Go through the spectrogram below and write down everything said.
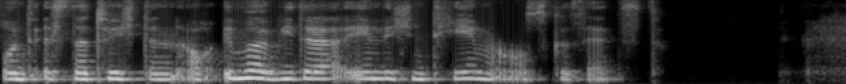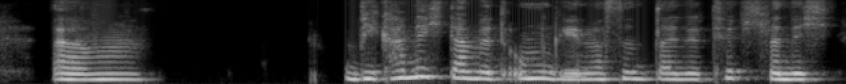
und ist natürlich dann auch immer wieder ähnlichen Themen ausgesetzt. Ähm, wie kann ich damit umgehen? Was sind deine Tipps, wenn ich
